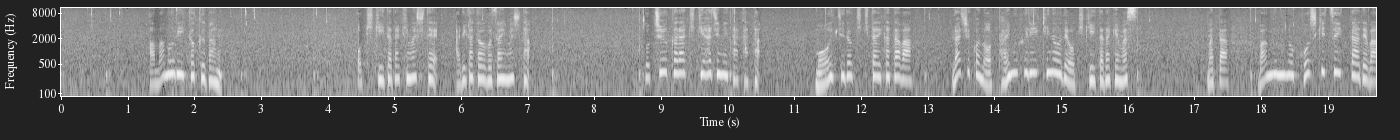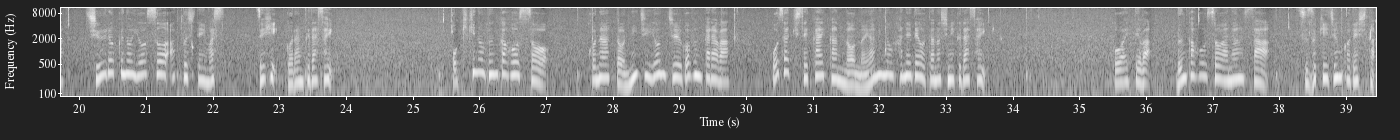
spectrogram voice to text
雨漏り特番。お聞きいただきましてありがとうございました。途中から聞き始めた方もう一度聞きたい方はラジコのタイムフリー機能でお聞きいただけます。また番組の公式ツイッターでは収録の様子をアップしています。ぜひご覧ください。お聞きの文化放送この後2時45分からは尾崎世界観の悩みの羽でお楽しみください。お相手は文化放送アナウンサー鈴木純子でした。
